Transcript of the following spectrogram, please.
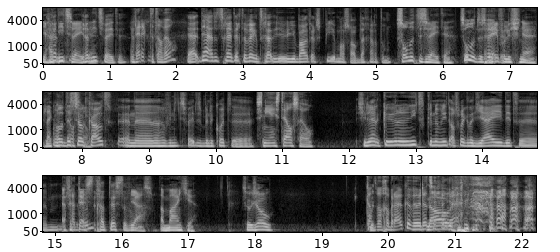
Je gaat niet zweten. Je gaat niet zweten. Werkt het dan wel? Ja, ja, dat schijnt echt te werken. Het gaat, je, je bouwt echt spiermassa op, daar gaat het om. Zonder te zweten. Zonder te zweten. Revolutionair. Lijkt Want het is zo koud en eh, dan hoef je niet te zweten. Dus binnenkort... eh Het is niet eens telcel. Julien, kunnen we, niet, kunnen we niet afspreken dat jij dit eh, gaat, testen. gaat testen voor Ja, ons? een maandje. Sowieso. Ik kan het wel gebruiken, wil je dat Nou, zeggen? Ja?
